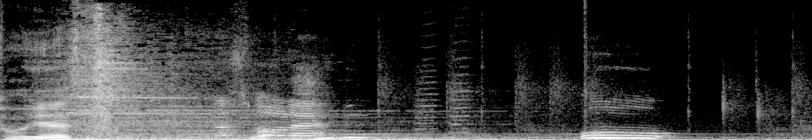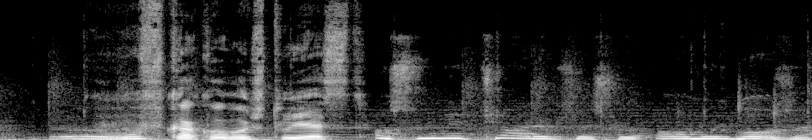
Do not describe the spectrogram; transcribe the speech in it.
Co jest? Na stole! O! Główka kogoś tu jest. Aż mnie ciary przeszły, o mój Boże.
